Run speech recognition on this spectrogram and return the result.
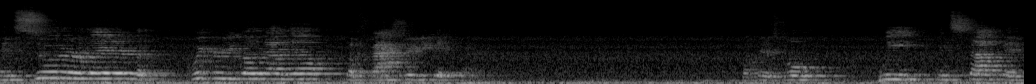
And sooner or later, the quicker you go downhill, the faster you get there. But there's hope. We can stop it.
